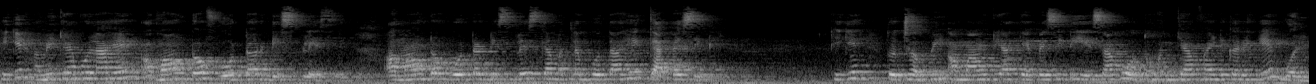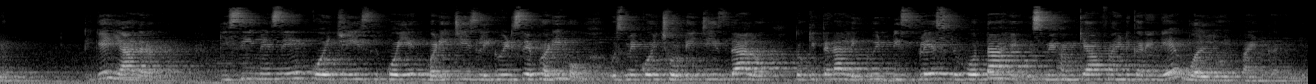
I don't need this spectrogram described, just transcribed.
ठीक है? हमें क्या बोला है? Amount of water displaced amount of water displace का मतलब होता है? कैपेसिटी ठीक है? तो जब भी अमाउंट या कैपेसिटी ऐसा हो तो हम क्या फाइंड करेंगे? वॉल्यूम ठीक है? याद रखना। किसी में से कोई चीज़, कोई एक बड़ी चीज़ लिक्विड से भरी हो, उसमें कोई छोटी चीज़ डालो तो कितना लिक्विड डिस्प्लेस्ड होता है, उसमें हम क्या फाइंड करेंगे? वॉल्यूम फाइंड करेंगे।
